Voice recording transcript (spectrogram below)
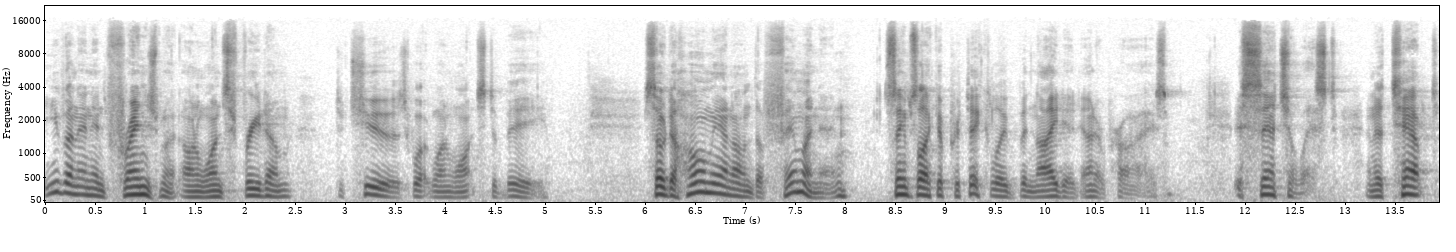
even an infringement on one's freedom to choose what one wants to be. So to home in on the feminine seems like a particularly benighted enterprise, essentialist, an attempt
